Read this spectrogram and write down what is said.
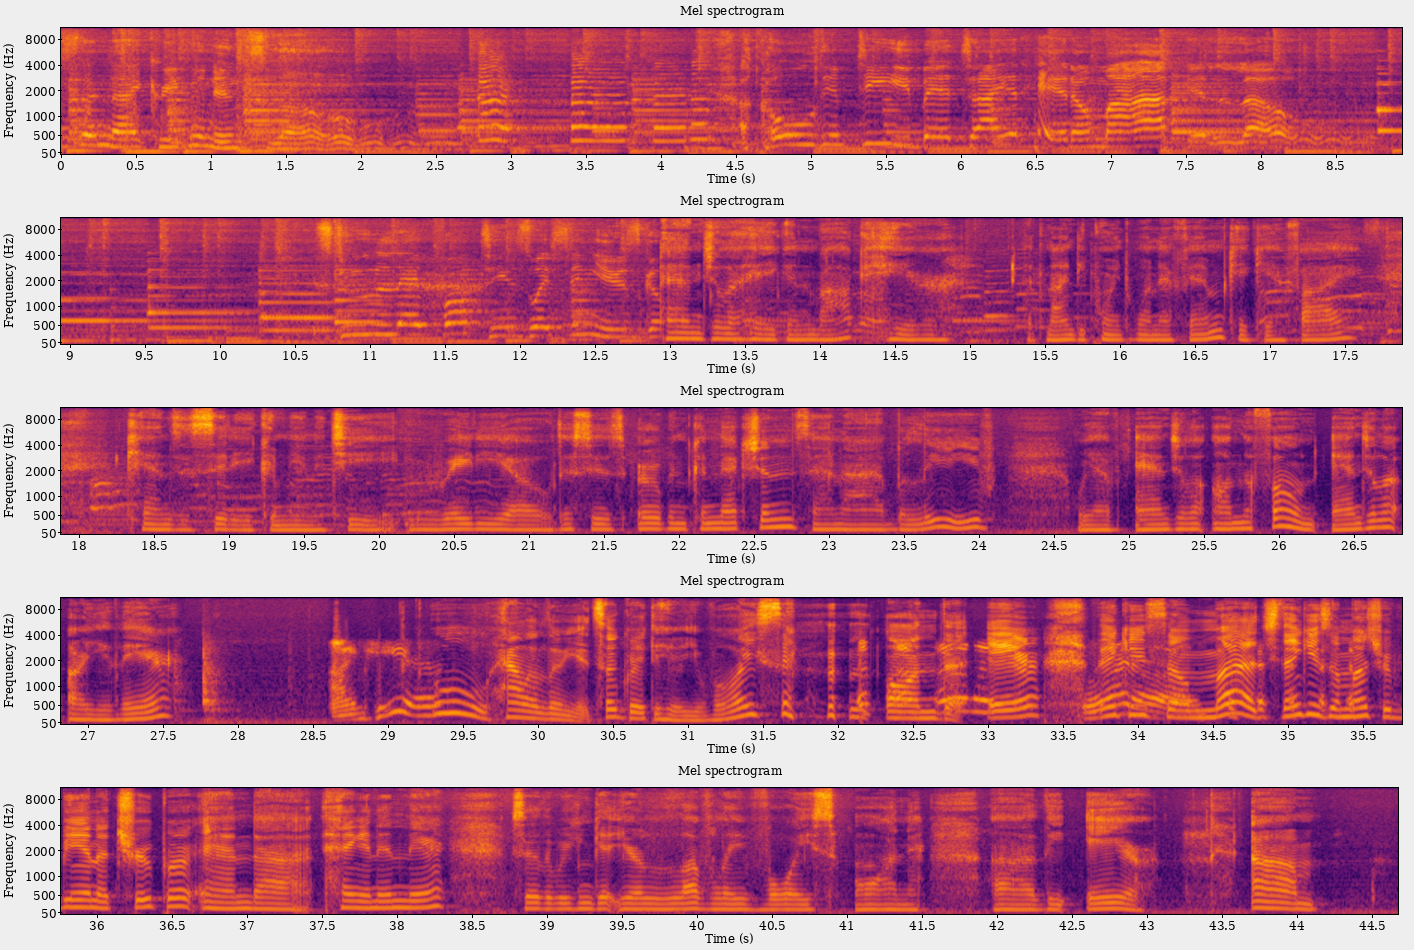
Creeping in slow. A cold, empty bed, tired head on my pillow. It's too late for tears, wasting years. Go- Angela Hagenbach here at 90.1 FM, KKFI. Kansas City Community Radio. This is Urban Connections, and I believe we have Angela on the phone. Angela, are you there? I'm here. Ooh, hallelujah. It's so great to hear your voice on the air. Thank you so much. Thank you so much for being a trooper and uh, hanging in there so that we can get your lovely voice on uh, the air. Um,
